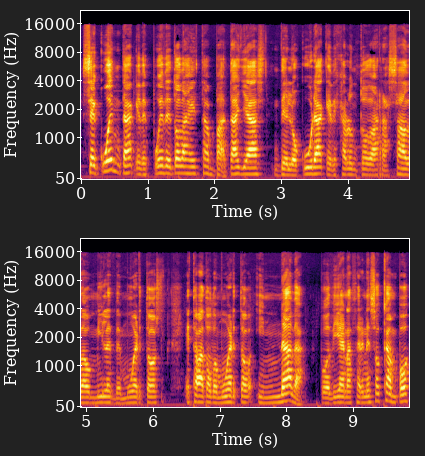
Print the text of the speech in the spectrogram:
Se cuenta que después de todas estas batallas de locura que dejaron todo arrasado, miles de muertos, estaba todo muerto y nada podían hacer en esos campos,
